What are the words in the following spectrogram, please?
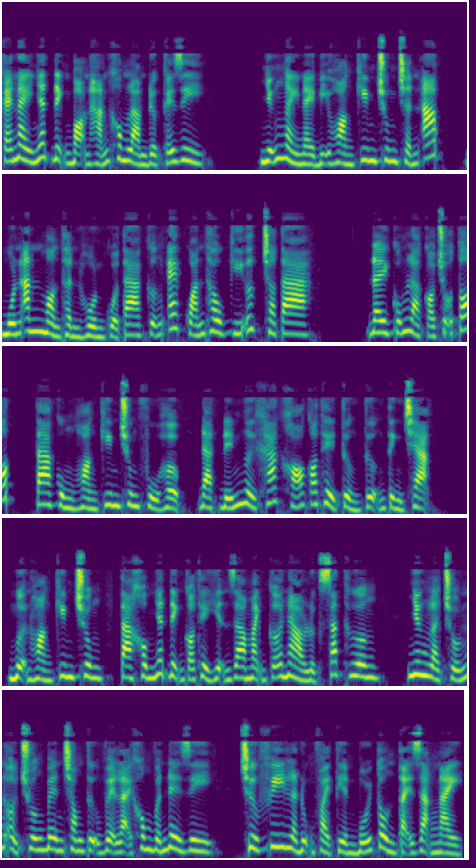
Cái này nhất định bọn hắn không làm được cái gì. Những ngày này bị Hoàng Kim Trung chấn áp, muốn ăn mòn thần hồn của ta cưỡng ép quán thâu ký ức cho ta. Đây cũng là có chỗ tốt, ta cùng Hoàng Kim Trung phù hợp, đạt đến người khác khó có thể tưởng tượng tình trạng. Mượn Hoàng Kim Trung, ta không nhất định có thể hiện ra mạnh cỡ nào lực sát thương, nhưng là trốn ở chuông bên trong tự vệ lại không vấn đề gì, trừ phi là đụng phải tiền bối tồn tại dạng này,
